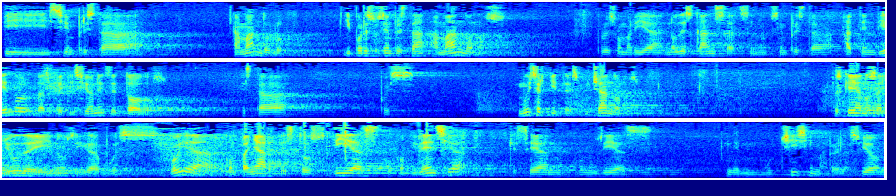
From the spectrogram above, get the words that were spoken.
y siempre está amándolo y por eso siempre está amándonos. Por eso María no descansa, sino siempre está atendiendo las peticiones de todos. Está pues muy cerquita, escuchándonos pues que ella nos ayude y nos diga, pues voy a acompañarte estos días de convivencia, que sean unos días de muchísima relación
